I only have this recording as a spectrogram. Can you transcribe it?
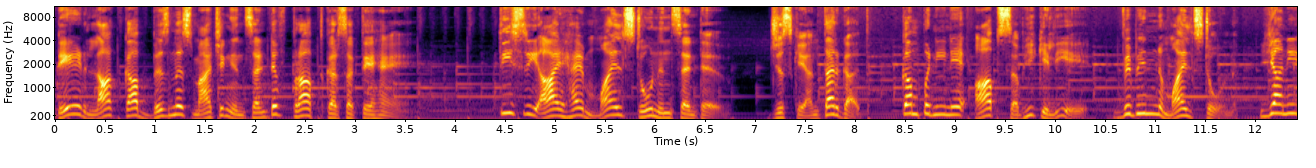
डेढ़ लाख का बिज़नेस मैचिंग इंसेंटिव प्राप्त कर सकते हैं। तीसरी आय है माइलस्टोन इंसेंटिव जिसके अंतर्गत कंपनी ने आप सभी के लिए विभिन्न माइलस्टोन यानी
